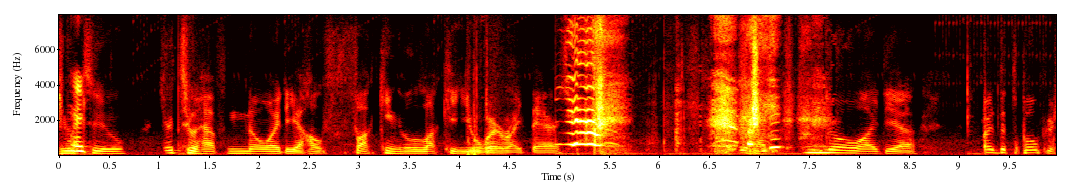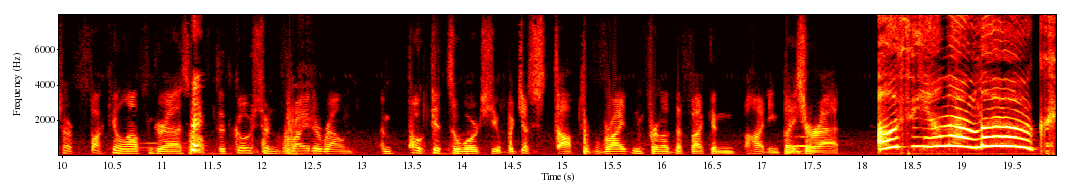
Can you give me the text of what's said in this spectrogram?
You two, you two have no idea how fucking lucky you were right there. Yeah! You have no idea. But the both of you start fucking laughing your ass off. The ghost turned right around and poked it towards you, but just stopped right in front of the fucking hiding place you're at. Oh, Sienna, look!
